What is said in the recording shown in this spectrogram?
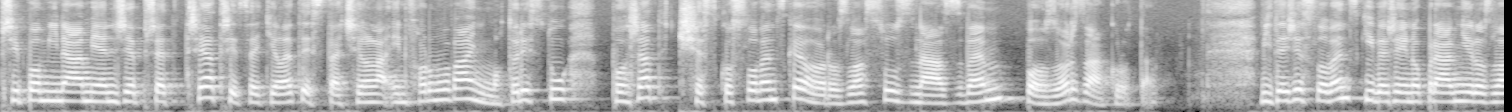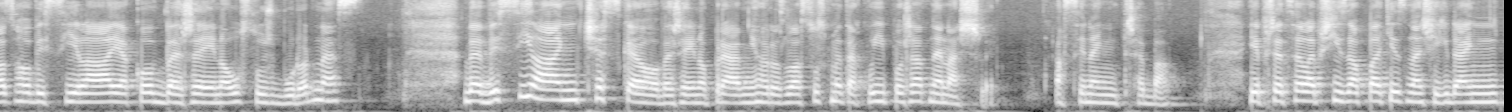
Připomínám jen, že před 33 lety stačil na informování motoristů pořad československého rozhlasu s názvem Pozor zákruta. Víte, že slovenský veřejnoprávní rozhlas ho vysílá jako veřejnou službu dodnes? Ve vysílání českého veřejnoprávního rozhlasu jsme takový pořad nenašli. Asi není třeba. Je přece lepší zaplatit z našich daní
